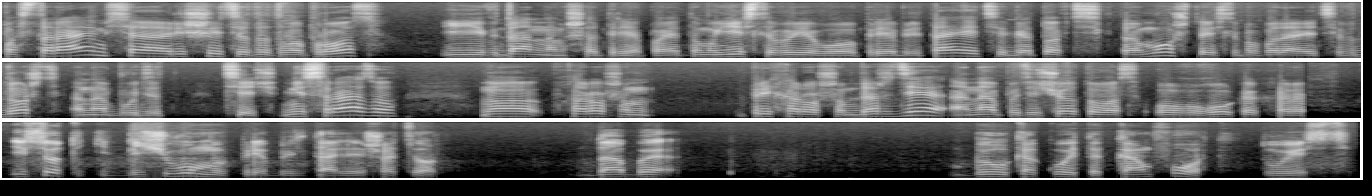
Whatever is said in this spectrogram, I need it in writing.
Постараемся решить этот вопрос и в данном шатре. Поэтому, если вы его приобретаете, готовьтесь к тому, что если попадаете в дождь, она будет течь. Не сразу, но в хорошем, при хорошем дожде она потечет у вас ого-го как хорошо. И все-таки для чего мы приобретали шатер? Дабы был какой-то комфорт. То есть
